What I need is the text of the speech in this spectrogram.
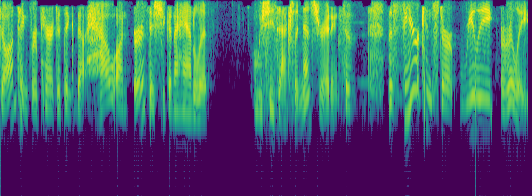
daunting for a parent to think about how on earth is she going to handle it when she's actually menstruating. So the fear can start really early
